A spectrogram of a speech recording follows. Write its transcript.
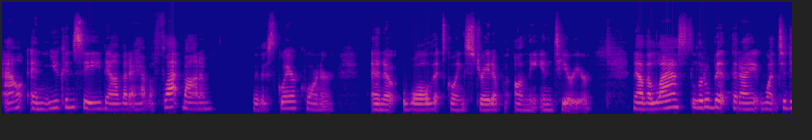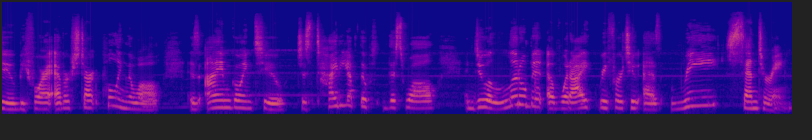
out and you can see now that I have a flat bottom with a square corner and a wall that's going straight up on the interior. Now the last little bit that I want to do before I ever start pulling the wall is I am going to just tidy up the, this wall and do a little bit of what I refer to as recentering.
